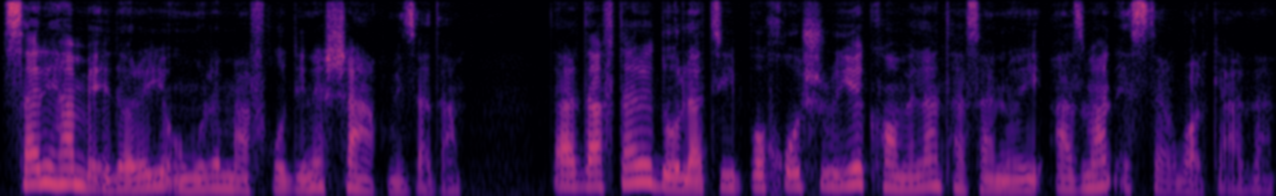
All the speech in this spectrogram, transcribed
سری هم به اداره امور مفقودین شرق می زدم. در دفتر دولتی با خوشرویی کاملا تصنعی از من استقبال کردند.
